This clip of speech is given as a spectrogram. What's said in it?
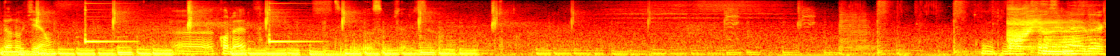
Donutil. eh, kodet, Ty to jsem chtěl říct. bylo trestné, to jak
